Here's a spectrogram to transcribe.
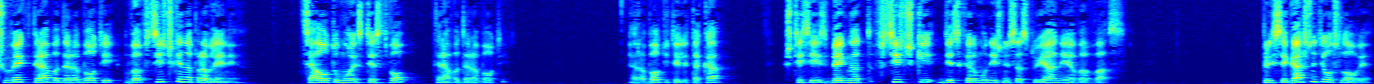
Човек трябва да работи във всички направления. Цялото му естество трябва да работи. Работите ли така, ще се избегнат всички дисхармонични състояния във вас. При сегашните условия,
